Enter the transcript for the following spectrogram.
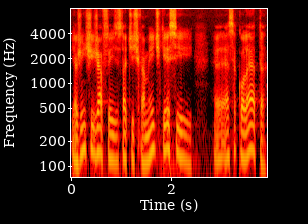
E a gente já fez estatisticamente que esse, eh, essa coleta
